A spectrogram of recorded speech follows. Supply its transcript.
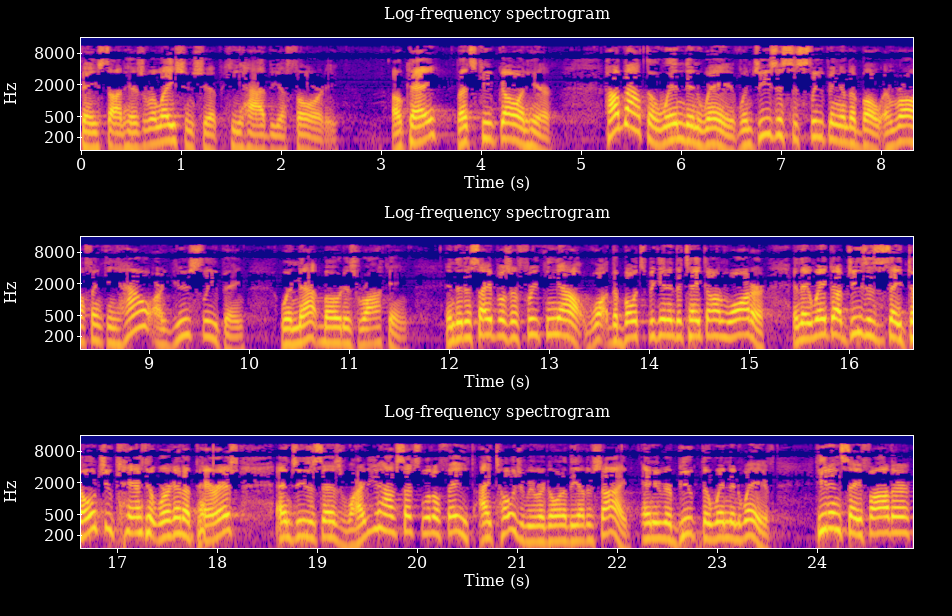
based on his relationship, he had the authority. Okay? Let's keep going here. How about the wind and wave? When Jesus is sleeping in the boat, and we're all thinking, how are you sleeping when that boat is rocking. And the disciples are freaking out. The boat's beginning to take on water. And they wake up Jesus and say, Don't you care that we're going to perish? And Jesus says, Why do you have such little faith? I told you we were going to the other side. And he rebuked the wind and wave. He didn't say, Father,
